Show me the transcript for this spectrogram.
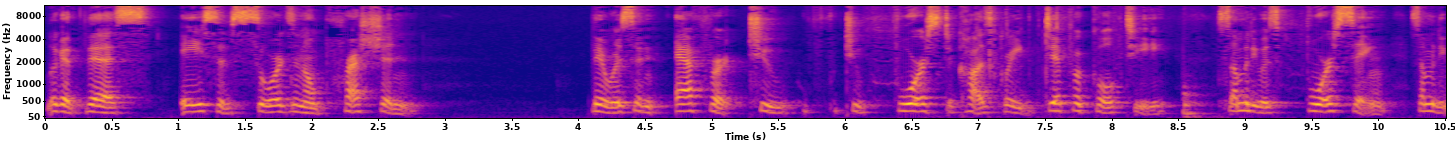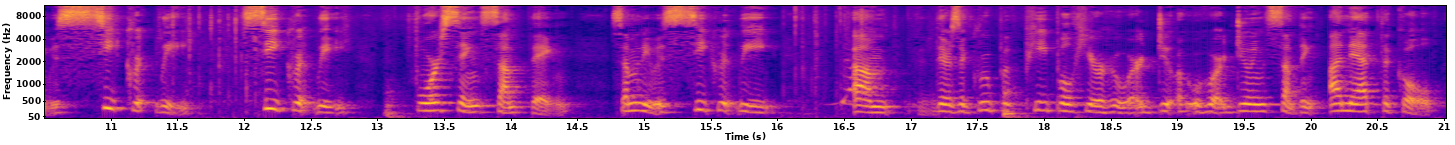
Look at this Ace of Swords and oppression. There was an effort to, to force to cause great difficulty. Somebody was forcing, somebody was secretly, secretly forcing something. Somebody was secretly, um, there's a group of people here who are, do, who are doing something unethical.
